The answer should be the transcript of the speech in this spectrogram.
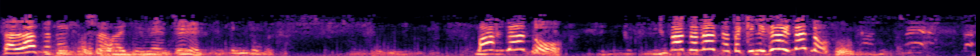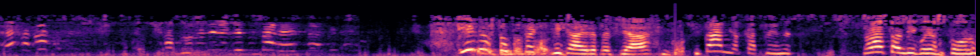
Τα λάθη δεν έχει ξαναγίνει, έτσι. Αχ, να το. Να το, να το, τα κυνηγάει, να το. Τι είναι αυτό που τα κυνηγάει, ρε παιδιά; Τάνια κάτι είναι. Ράτα λίγο για σπόρο.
